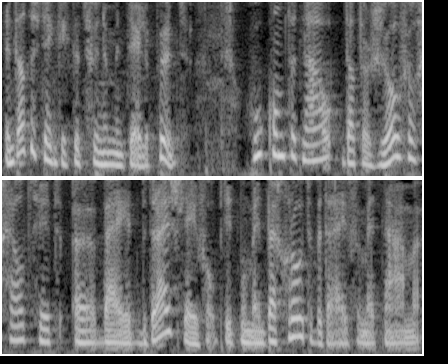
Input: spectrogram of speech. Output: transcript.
En dat is denk ik het fundamentele punt. Hoe komt het nou dat er zoveel geld zit uh, bij het bedrijfsleven op dit moment, bij grote bedrijven met name?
